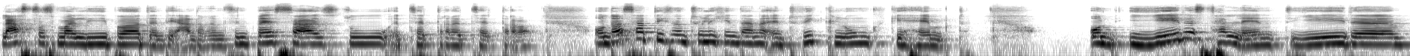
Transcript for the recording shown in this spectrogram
lass das mal lieber, denn die anderen sind besser als du, etc. etc. Und das hat dich natürlich in deiner Entwicklung gehemmt. Und jedes Talent, jede,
